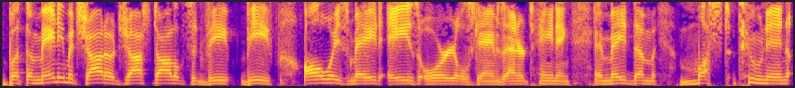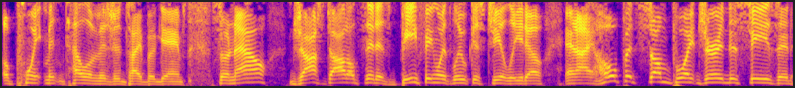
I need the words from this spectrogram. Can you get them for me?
But the Manny Machado, Josh Donaldson beef always made A's Orioles games entertaining and made them must tune in appointment television type of games. So now Josh Donaldson is beefing with Lucas Giolito, and I hope at some point during this season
